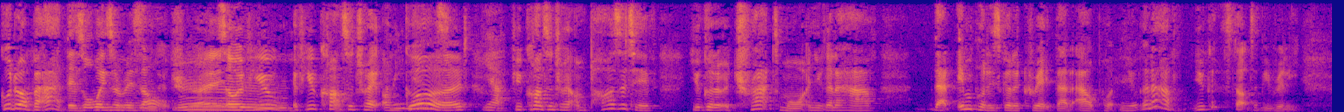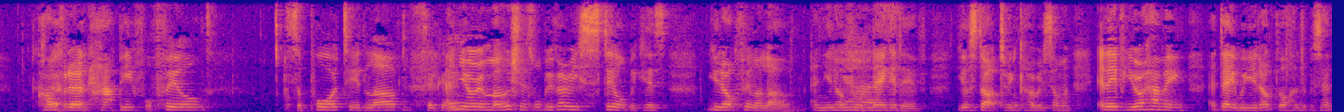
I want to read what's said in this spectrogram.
good or bad, there's always a mm, result. That's right. So if you mm. if you concentrate on good, Yeah. if you concentrate on positive, you're going to attract more, and you're going to have that input is going to create that output, and you're going to have you're going to start to be really confident, happy, fulfilled, supported, loved, so and your emotions will be very still because you don't feel alone and you don't feel negative. You'll start to encourage someone, and if you're having a day where you don't feel 100%,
